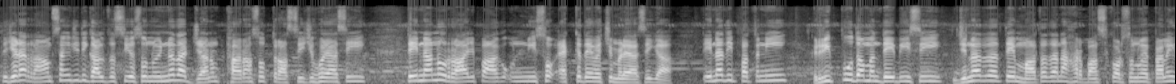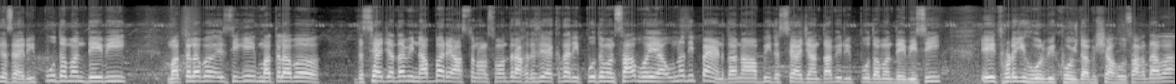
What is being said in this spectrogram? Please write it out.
ਤੇ ਜਿਹੜਾ ਰਾਮ ਸਿੰਘ ਜੀ ਦੀ ਗੱਲ ਦੱਸੀ ਉਸ ਨੂੰ ਇਹਨਾਂ ਦਾ ਜਨਮ 1883 ਚ ਹੋਇਆ ਸੀ ਤੇ ਇਹਨਾਂ ਨੂੰ ਰਾਜ ਭਾਗ 1901 ਦੇ ਵਿੱਚ ਮਿਲਿਆ ਸੀਗਾ। ਤੇ ਇਹਨਾਂ ਦੀ ਪਤਨੀ ਰਿਪੂ ਦਮਨ ਦੇਵੀ ਸੀ, ਜਿਨ੍ਹਾਂ ਦਾ ਤੇ ਮਾਤਾ ਦਾ ਨਾਂ ਹਰਬੰਸ ਕੌਰ ਤੁਹਾਨੂੰ ਮੈਂ ਪਹਿਲਾਂ ਹੀ ਦੱਸਿਆ, ਰਿਪੂ ਦਮਨ ਦੇਵੀ, ਮਤਲਬ ਸੀਗੀ, ਮਤਲਬ ਦੱਸਿਆ ਜਾਂਦਾ ਵੀ ਨਾਭਾ ਰਿਆਸਤ ਨਾਲ ਸੰਬੰਧ ਰੱਖਦੇ ਸੀ, ਇੱਕ ਤਾਂ ਰਿਪੂ ਦਮਨ ਸਾਹਿਬ ਹੋਏ ਆ, ਉਹਨਾਂ ਦੀ ਭੈਣ ਦਾ ਨਾਮ ਵੀ ਦੱਸਿਆ ਜਾਂਦਾ ਵੀ ਰਿਪੂ ਦਮਨ ਦੇਵੀ ਸੀ, ਇਹ ਥੋੜੀ ਜਿਹੀ ਹੋਰ ਵੀ ਖੋਜ ਦਾ ਵਿਸ਼ਾ ਹੋ ਸਕਦਾ ਵਾ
